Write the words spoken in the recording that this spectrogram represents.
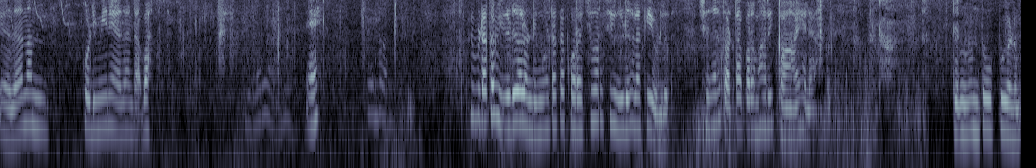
ഏതാ പൊടിമീൻ ഏതാണ്ടാ? വാ. ഏ? ഇവിടെയൊക്കെ വീടുകളുണ്ട്. ഇങ്ങോട്ടൊക്കെ കുറച്ച് കുറച്ച് വീടുകളൊക്കെ ഉള്ളു. പക്ഷെ എന്നാലും തൊട്ടപ്പുറം മാറി കായല. തെങ്ങും തോപ്പുകളും.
